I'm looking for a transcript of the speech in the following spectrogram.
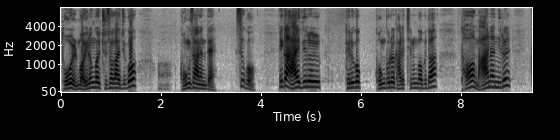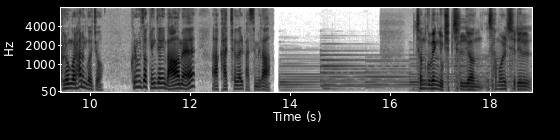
돌 뭐 이런 걸 주워 가지고 어, 공사하는데 쓰고 그러니까 아이들을 데리고 공부를 가르치는 것보다 더 많은 일을 그런 걸 하는 거죠. 그러면서 굉장히 마음에 아, 가책을 받습니다. 1967년 3월 7일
